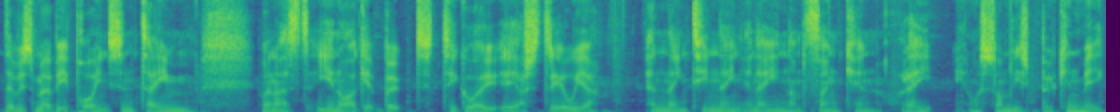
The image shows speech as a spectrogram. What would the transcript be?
there was maybe points in time when I you know I get booked to go out to Australia in 1999. I'm thinking, right, you know, somebody's booking me to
